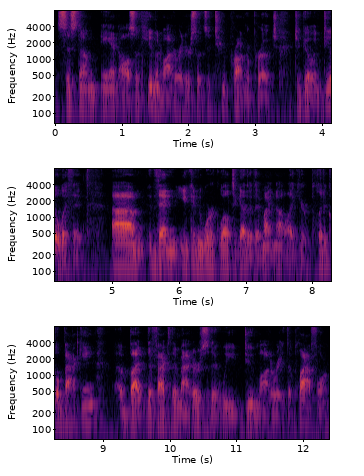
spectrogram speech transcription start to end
system and also human moderator, so it's a two prong approach to go and deal with it um, then you can work well together. They might not like your political backing, uh, but the fact of the matter is that we do moderate the platform.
